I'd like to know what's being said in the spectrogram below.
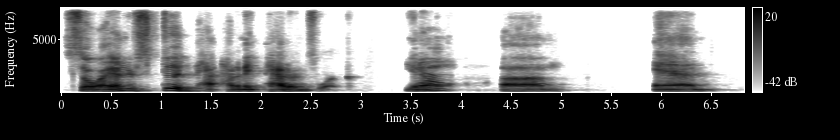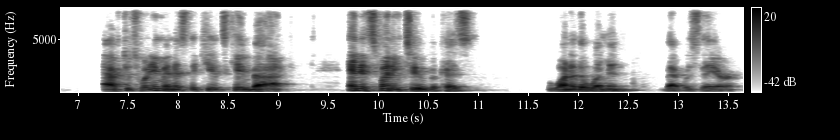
So I understood pa- how to make patterns work, you know. Um, and after 20 minutes, the kids came back. And it's funny too, because one of the women that was there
